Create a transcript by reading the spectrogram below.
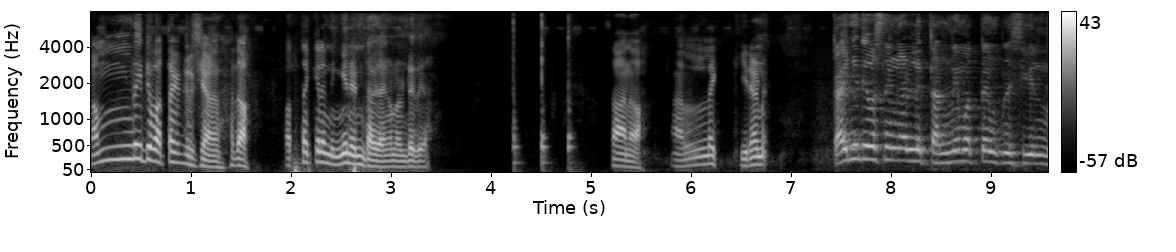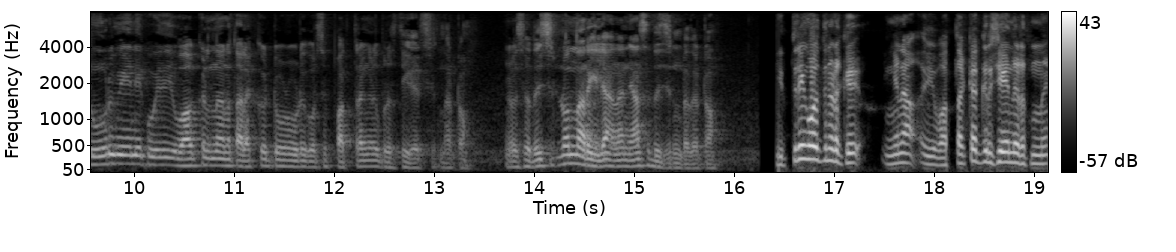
കംപ്ലീറ്റ് ബത്തക്ക കൃഷിയാണ്. അതാ ബത്തക്കല ഇങ്ങനെ ഉണ്ടാവും ഞങ്ങളുണ്ട് ഇത് സാധനതാ നല്ല കിരണ്. കഴിഞ്ഞ ദിവസങ്ങളിൽ തണ്ണിമത്തൻ കൃഷിയിൽ നൂറുമേനി കൊയ്ത യുവാക്കൾ എന്നാണ് തലക്കെട്ടോടുകൂടി കുറച്ച് പത്രങ്ങൾ പ്രസിദ്ധീകരിച്ചിരുന്നു കേട്ടോ. നിങ്ങൾ ശ്രദ്ധിച്ചിട്ടുണ്ടോ എന്നറിയില്ല എന്നാൽ ഞാൻ ശ്രദ്ധിച്ചിട്ടുണ്ട് കേട്ടോ. ഇത്രയും കുളത്തിനിടക്ക് ഇങ്ങനെ ഈ വത്തക്ക കൃഷി ചെയ്യുന്നിടത്തുനിന്ന്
